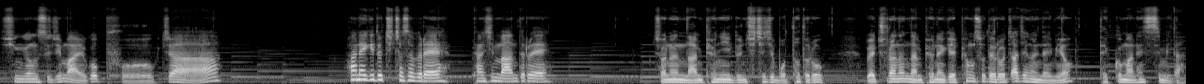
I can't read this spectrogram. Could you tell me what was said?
신경 쓰지 말고 푹 자. 화내기도 지쳐서 그래. 당신 마음대로 해. 저는 남편이 눈치채지 못하도록 외출하는 남편에게 평소대로 짜증을 내며 대꾸만 했습니다.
